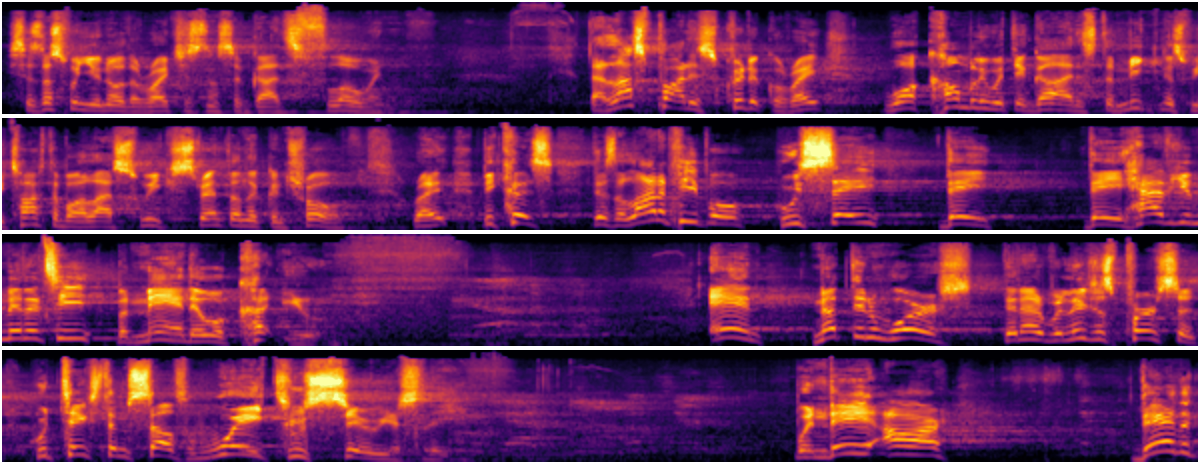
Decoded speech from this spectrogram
He says that's when you know the righteousness of God's flowing that last part is critical, right? Walk humbly with your God. It's the meekness we talked about last week, strength under control, right? Because there's a lot of people who say they, they have humility, but man, they will cut you. And nothing worse than a religious person who takes themselves way too seriously. When they are, they're, the,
